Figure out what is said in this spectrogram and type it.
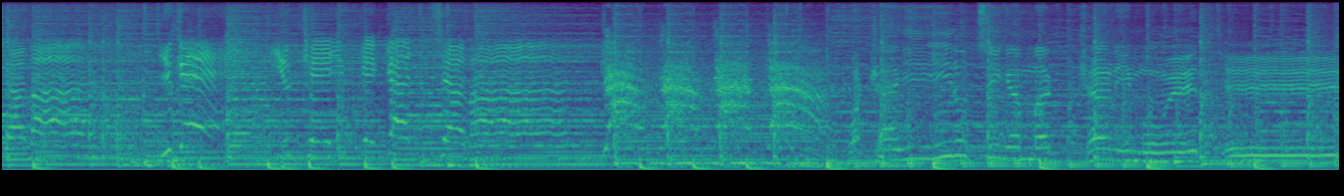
チャマン。行け！行け行けガッチャマン。若い命が真っ赤に燃えて。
